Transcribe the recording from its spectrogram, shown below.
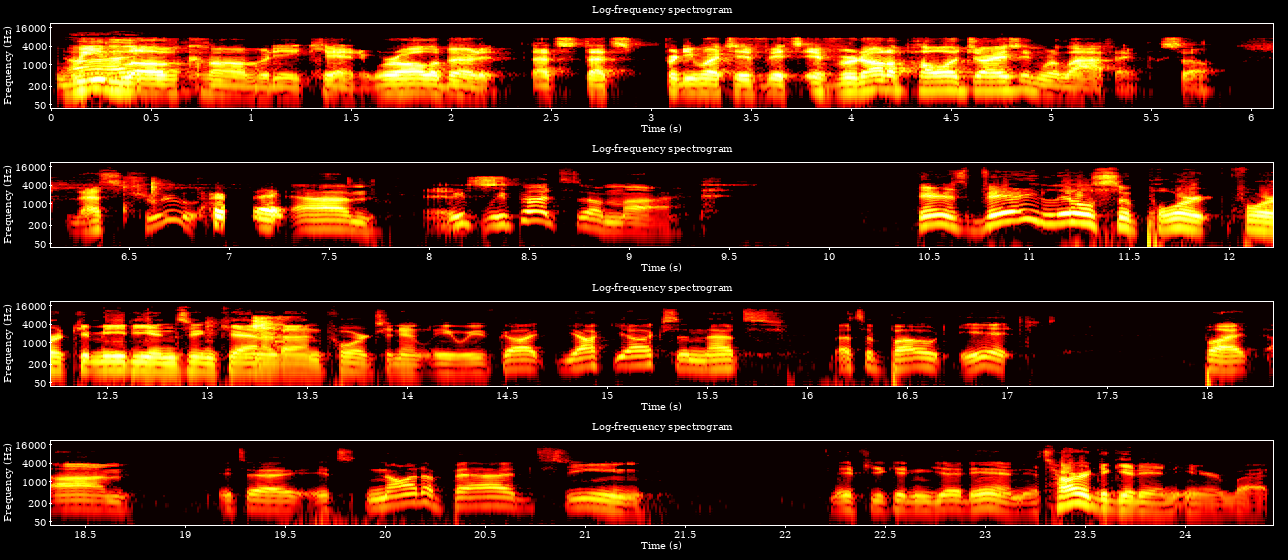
We Uh, love comedy in Canada. We're all about it. That's that's pretty much if it's if we're not apologizing, we're laughing. So That's true. Perfect. Um, we've, we've got some. Uh, there's very little support for comedians in Canada. Unfortunately, we've got Yuk Yuks, and that's that's about it. But um, it's a it's not a bad scene if you can get in. It's hard to get in here, but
